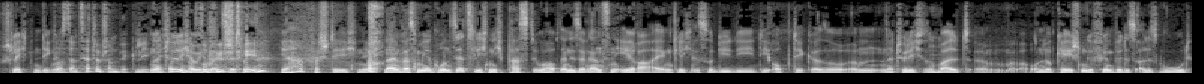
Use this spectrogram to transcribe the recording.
schlechten Dingen. Du hast deinen Zettel schon weggelegt. Natürlich habe habe noch ich so viel Zettel. stehen. Ja, verstehe ich nicht. Nein, was mir grundsätzlich nicht passt überhaupt an dieser ganzen Ära eigentlich ist so die die die Optik. Also ähm, natürlich, sobald ähm, on Location gefilmt wird, ist alles gut.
